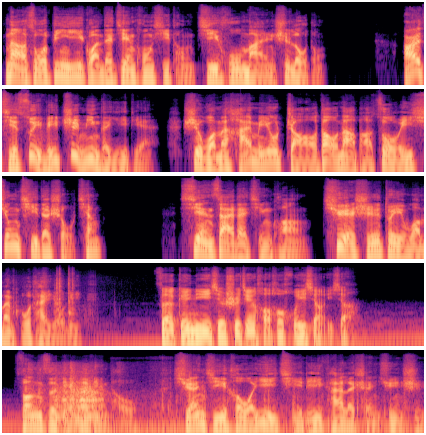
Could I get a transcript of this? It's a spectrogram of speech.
那座殡仪馆的监控系统几乎满是漏洞，而且最为致命的一点是我们还没有找到那把作为凶器的手枪。现在的情况确实对我们不太有利。再给你一些时间，好好回想一下。疯子点了点头，旋即和我一起离开了审讯室，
